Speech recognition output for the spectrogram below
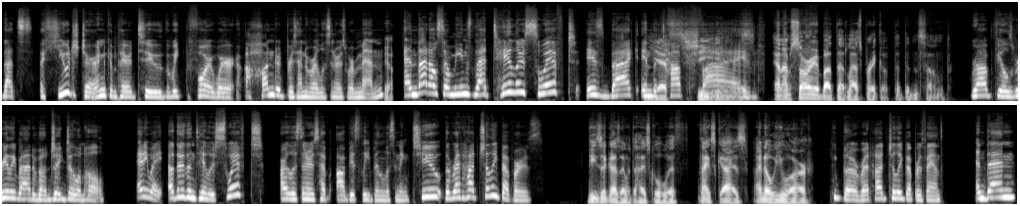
That's a huge turn compared to the week before, where 100% of our listeners were men. Yeah. And that also means that Taylor Swift is back in the Yes, top five. is. And I'm sorry about that last breakup. That didn't sound. Rob feels really bad about Jake Gyllenhaal. Anyway, other than Taylor Swift, our listeners have obviously been listening to the Red Hot Chili Peppers. These are guys I went to high school with. Thanks, guys. I know who you are. the Red Hot Chili Peppers fans. And then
